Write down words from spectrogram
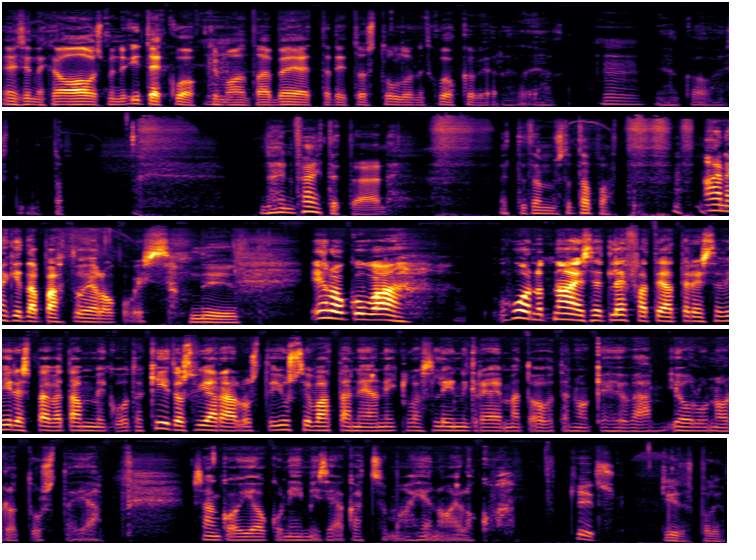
ensinnäkään A olisi mennyt itse kuokkimaan, mm. tai B, että niitä olisi tullut niitä kuokkavieraita ihan, mm. ihan kauheasti, mutta näin väitetään, että tämmöistä tapahtuu. Ainakin tapahtuu elokuvissa. niin. Elokuva Huonot naiset Leffateatterissa 5. päivä tammikuuta. Kiitos vierailusta Jussi Vatanen ja Niklas Lindgren. Mä toivotan oikein hyvää joulun odotusta ja sankoin joukon ihmisiä katsomaan hienoa elokuvaa. Kiitos. Kiitos paljon.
